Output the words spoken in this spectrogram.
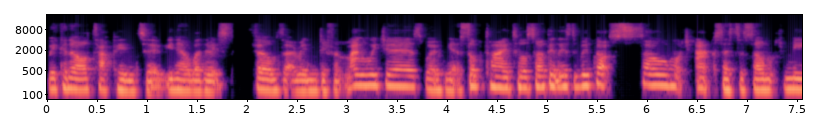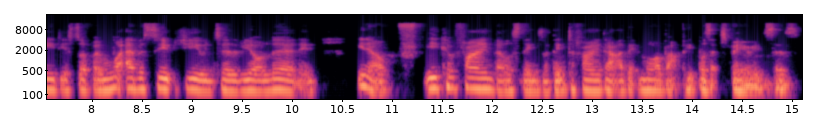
we can all tap into, you know, whether it's films that are in different languages where we can get subtitles. So I think we've got so much access to so much media stuff and whatever suits you in terms of your learning, you know, you can find those things, I think, to find out a bit more about people's experiences.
